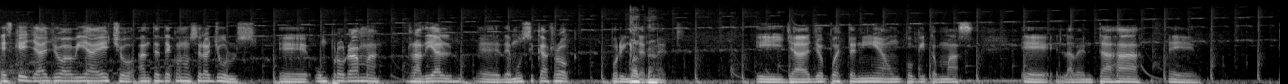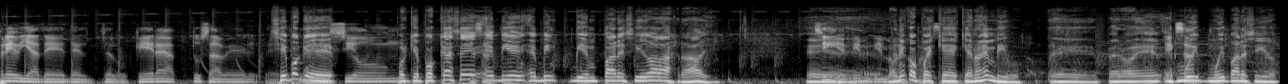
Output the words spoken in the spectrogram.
es que ya yo había hecho, antes de conocer a Jules, eh, un programa radial eh, de música rock por internet. Y ya yo pues tenía un poquito más la ventaja previa de, lo que era, tú sabes, sí, porque, porque podcast es, bien, es bien, bien parecido a la radio. sí, es bien, bien Lo único, pues, que, no es en vivo, eh, pero es, muy, muy parecido.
